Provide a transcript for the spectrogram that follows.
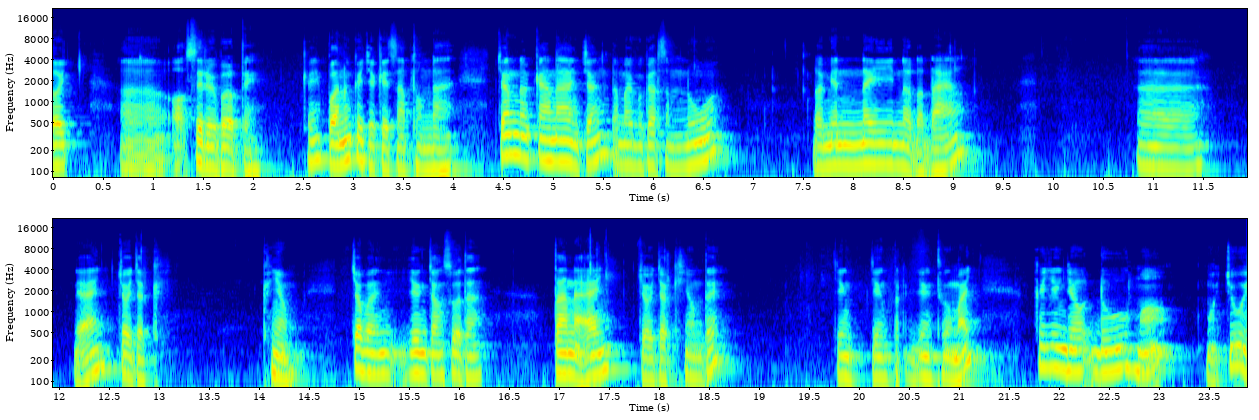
ដោយ auxiliary verb ទេអូខេប៉ុណ្្នឹងគឺជាកិច្ចសព្ទធម្មតាអញ្ចឹងនៅកាលណាអញ្ចឹងដើម្បីបង្កើតសំណួរ ដោយមានន័យនៅដដែលអឺអ្នកឯងចូលចិត្តខ្ញុំចុះបើយើងចង់សួរថាតើអ្នកឯងចូលចិត្តខ្ញុំទេយើងយើងយើងធ្វើម៉េចគឺយើងយក do មកមកជួយ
